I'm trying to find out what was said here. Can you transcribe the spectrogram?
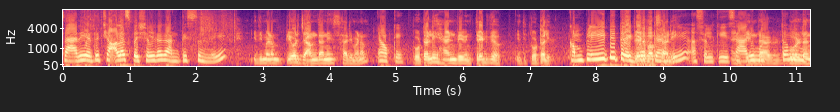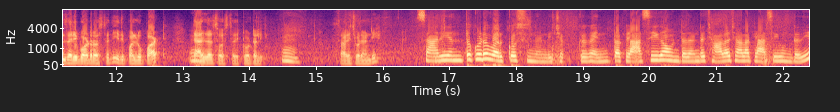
sari అయితే చాలా స్పెషల్గా కనిపిస్తుంది. ఇది madam pure Jamdani sari madam. Okay. Totally hand weaving thread work. ఇది టోటలీ. కంప్లీట్ థ్రెడ్ వర్క్ అండి. అసలుకి శారీ మొత్తం గోల్డెన్ జరీ బార్డర్ వస్తుంది. ఇది పళ్ళు పార్ట్. టాజల్స్ వస్తుంది టోటలీ సారీ చూడండి. శారీ అంతా కూడా వర్క్ వస్తుందండి. చక్కగా ఎంత క్లాసీగా ఉంటుంది అంటే చాలా చాలా క్లాసీగా ఉంటుంది.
